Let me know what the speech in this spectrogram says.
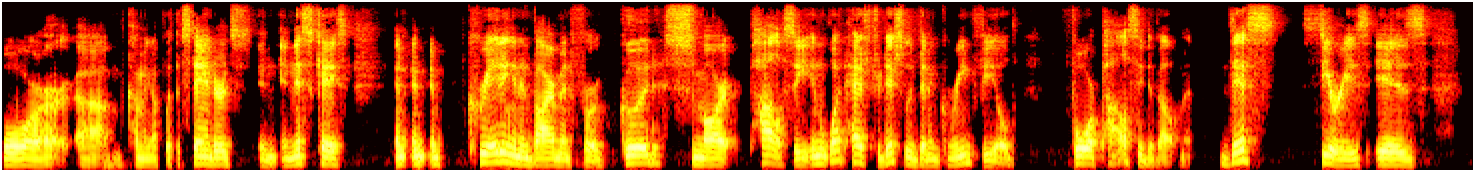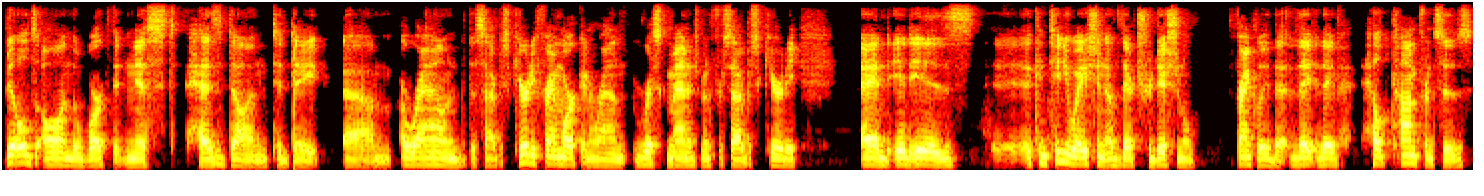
or um, coming up with the standards in, in this case and, and, and creating an environment for good, smart policy in what has traditionally been a greenfield for policy development. This series is builds on the work that NIST has done to date um, around the cybersecurity framework and around risk management for cybersecurity, and it is a continuation of their traditional. Frankly, that they they've held conferences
